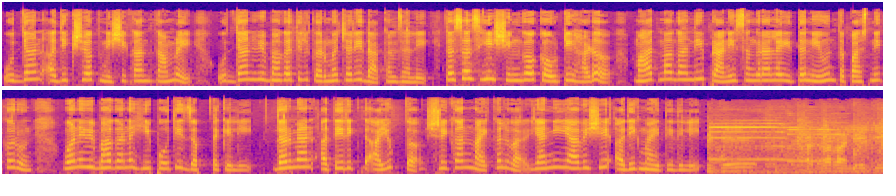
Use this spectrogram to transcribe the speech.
उद्यान अधीक्षक निशिकांत कांबळे उद्यान विभागातील कर्मचारी दाखल झाले. तसंच ही शिंग कवटी हाडं महात्मा गांधी प्राणी संग्रहालय इथं नेऊन तपासणी करून वन विभागानं ही पोती जप्त केली. दरम्यान अतिरिक्त आयुक्त श्रीकांत मायकलवार यांनी याविषयी अधिक माहिती दिली. तक्रार आली की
